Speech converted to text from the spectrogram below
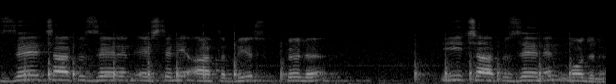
z çarpı z'nin eşleniği artı 1 bölü i çarpı z'nin modülü.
